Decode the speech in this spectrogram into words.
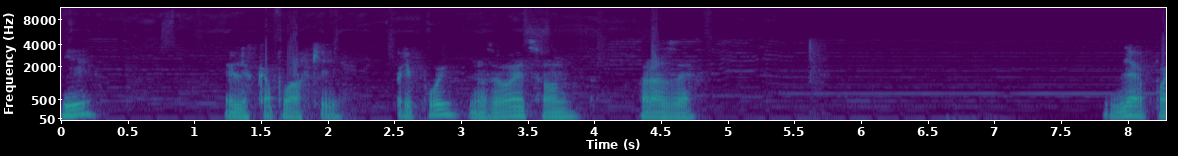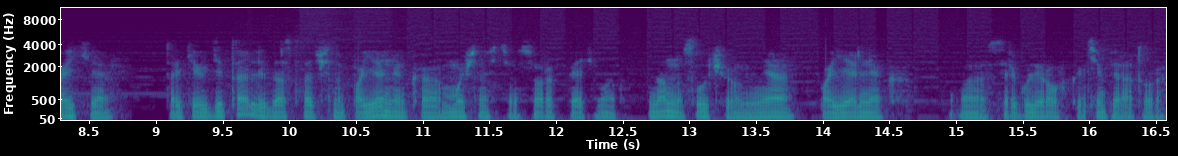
и легкоплавкий припой, называется он розе. Для пайки таких деталей достаточно паяльника мощностью 45 Вт. В данном случае у меня паяльник э, с регулировкой температуры.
